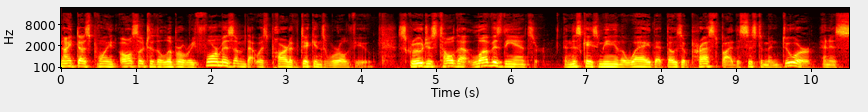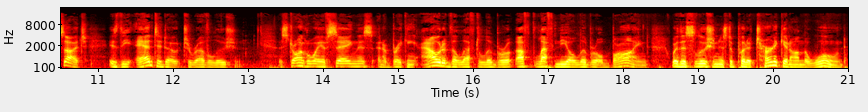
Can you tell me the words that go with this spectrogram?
Knight does point also to the liberal reformism that was part of Dickens' worldview. Scrooge is told that love is the answer, in this case meaning the way that those oppressed by the system endure, and as such is the antidote to revolution. A stronger way of saying this and of breaking out of the left liberal, uh, left neoliberal bind, where the solution is to put a tourniquet on the wound,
